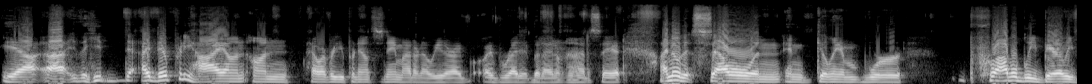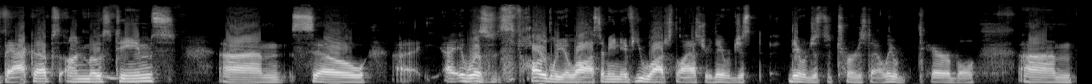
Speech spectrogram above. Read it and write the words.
Yeah, uh, he, they're pretty high on, on however you pronounce his name. I don't know either. I've, I've read it, but I don't know how to say it. I know that Sowell and, and Gilliam were probably barely backups on most teams. Um, so uh, it was hardly a loss. I mean, if you watched last year, they were just they were just a turnstile. They were terrible. Um,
